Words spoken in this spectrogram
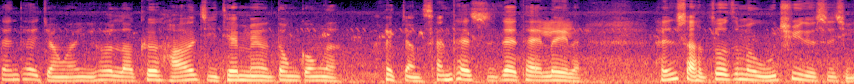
三太讲完以后，老柯好几天没有动工了。讲三太实在太累了，很少做这么无趣的事情。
